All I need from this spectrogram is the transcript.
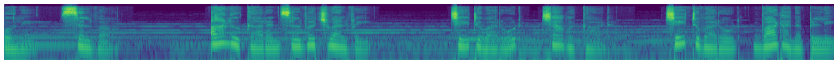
പോലെ silver Alukkaran silver jewellery Chettuva road Chavakkad. Chettuva road Vadanappally.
